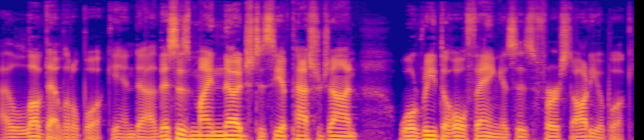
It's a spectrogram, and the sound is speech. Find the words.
I love that little book, and uh, this is my nudge to see if Pastor John will read the whole thing as his first audiobook.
